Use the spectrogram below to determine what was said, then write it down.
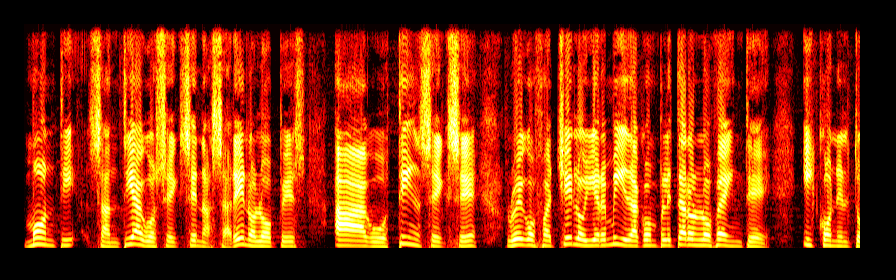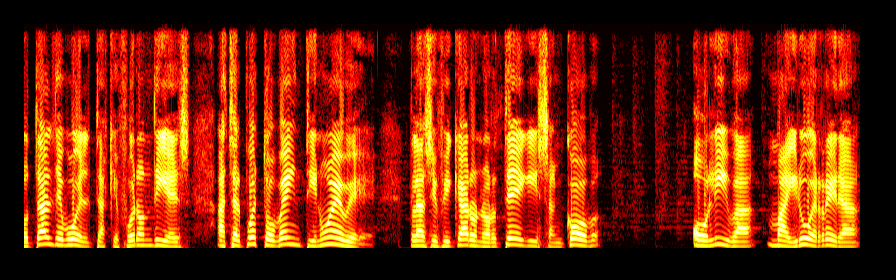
Monti, Santiago Sexe, Nazareno López, Agustín Sexe, luego Fachelo y Hermida completaron los 20 y con el total de vueltas, que fueron 10, hasta el puesto 29 clasificaron Ortegui, Sancov, Oliva, Mairú Herrera,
